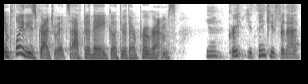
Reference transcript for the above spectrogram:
employ these graduates after they go through their programs. Yeah, great. Thank you for that.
